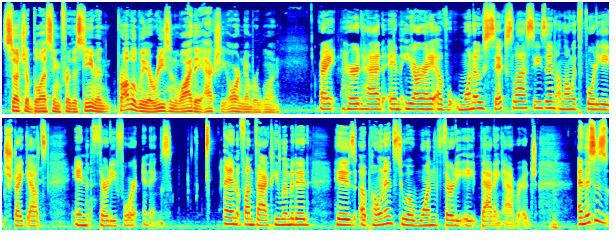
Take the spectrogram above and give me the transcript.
such a blessing for this team and probably a reason why they actually are number one. Right. Hurd had an ERA of 106 last season, along with 48 strikeouts in 34 innings. And fun fact, he limited his opponents to a 138 batting average. Mm. And this is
